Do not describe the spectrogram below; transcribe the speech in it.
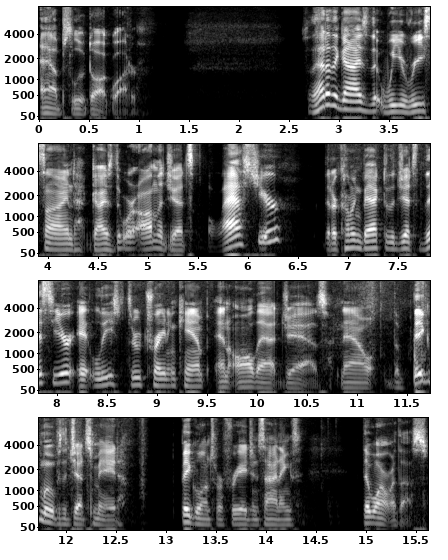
absolute dog water. So that are the guys that we re-signed, guys that were on the Jets last year that are coming back to the Jets this year, at least through training camp and all that jazz. Now, the big moves the Jets made, big ones were free agent signings that weren't with us.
